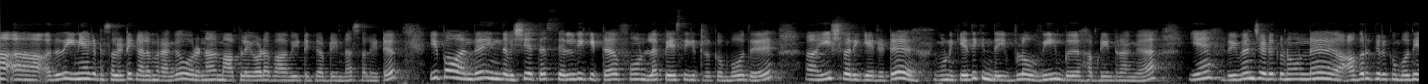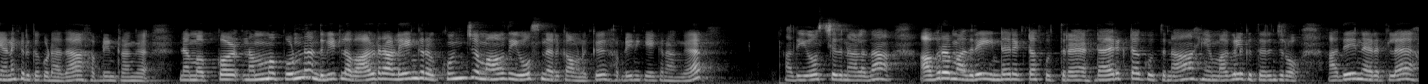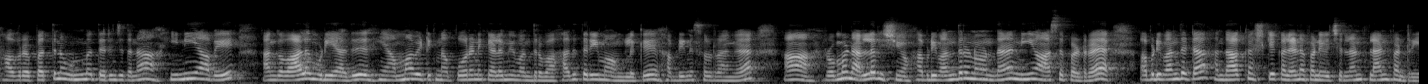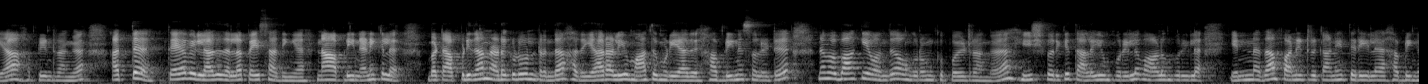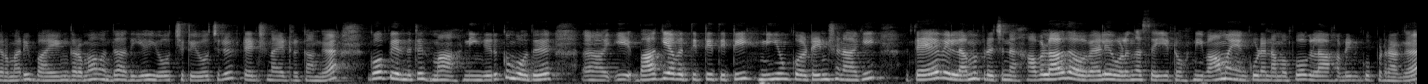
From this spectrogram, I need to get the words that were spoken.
அதாவது இனியா கிட்ட சொல்லிட்டு கிளம்புறாங்க. ஒரு நாள் மாப்பிள்ளையோட வா வீட்டுக்கு அப்படின்லாம் சொல்லிட்டு. இப்போ வந்து இந்த விஷயம் விஷயத்த செல்வி கிட்ட ஃபோனில் பேசிக்கிட்டு இருக்கும்போது ஈஸ்வரி கேட்டுட்டு உனக்கு எதுக்கு இந்த இவ்வளோ வீம்பு? அப்படின்றாங்க. ஏன் ரிவெஞ்ச் எடுக்கணும்னு அவருக்கு இருக்கும்போது எனக்கு இருக்கக்கூடாதா? அப்படின்றாங்க. நம்ம கொ- நம்ம பொண்ணு அந்த வீட்டில் வாழ்கிறாளேங்கிற கொஞ்சமாவது யோசனை இருக்கா அவனுக்கு அப்படின்னு கேட்குறாங்க அது யோசிச்சதுனால தான் அவரை மாதிரி இன்டைரக்டாக குத்துறேன். டைரெக்டாக குத்துனா என் மகளுக்கு தெரிஞ்சிடும் அதே நேரத்தில் அவரை பற்றின உண்மை தெரிஞ்சதுன்னா இனியாவே அங்கே வாழ முடியாது. என் அம்மா வீட்டுக்கு நான் போகிறேன்னு கிளம்பி வந்துருவா. அது தெரியுமா உங்களுக்கு? அப்படின்னு சொல்கிறாங்க ஆ ரொம்ப நல்ல விஷயம். அப்படி வந்துடணும்னு தானே நீயும் ஆசைப்படுற. அப்படி வந்துட்டா அந்த ஆகாஷ்க்கே கல்யாணம் பண்ணி வச்சிடலான்னு பிளான் பண்ணுறியா அப்படின்றாங்க. அத்தை தேவையில்லாததெல்லாம் பேசாதீங்க. நான் அப்படி நினைக்கல. பட் அப்படி தான் நடக்கணும்னு இருந்தால் அதை யாராலையும் மாற்ற முடியாது அப்படின்னு சொல்லிட்டு நம்ம பாக்கியம் வந்து அவங்க ரொம்ப ரூமுக்கு போயிடுறாங்க. ஈஸ்வரிக்கு தலையும் புரியல வாழும் புரியல. என்னதான் பண்ணிட்டு இருக்கானே தெரியல அப்படிங்கிற மாதிரி பயங்கரமாக வந்து அதையே யோசிச்சுட்டு யோசிச்சுட்டு டென்ஷன் ஆகிட்டு இருக்காங்க. கோபி இருந்துட்டு மா நீங்கள் இருக்கும்போது பாக்யாவை பாக்கியாவை திட்டி திட்டி நீயும் டென்ஷன் ஆகி தேவையில்லாமல் பிரச்சனை. அவளாவது அவள் வேலையை ஒழுங்கா செய்யட்டும். நீ வாமா என் கூட நம்ம போகலாம் அப்படின்னு கூப்பிடுறாங்க.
